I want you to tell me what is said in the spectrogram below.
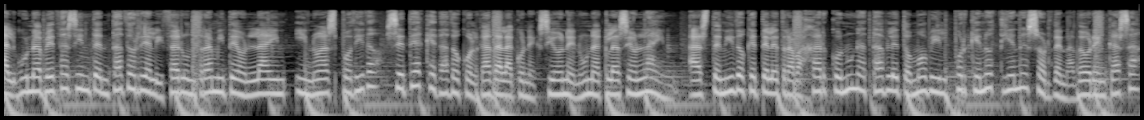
¿Alguna vez has intentado realizar un trámite online y no has podido? ¿Se te ha quedado colgada la conexión en una clase online? ¿Has tenido que teletrabajar con una tablet o móvil porque no tienes ordenador en casa?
